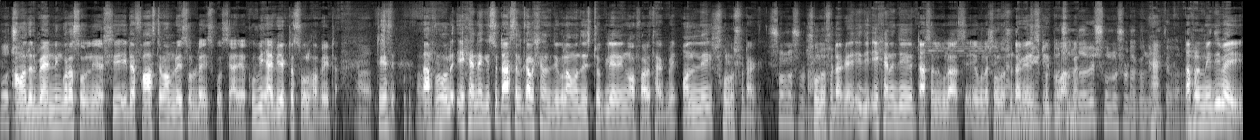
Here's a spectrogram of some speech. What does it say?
বছর আমাদের ব্র্যান্ডিং করা সোল নিয়ে আসছি। এটা ফার্স্ট টাইম আমরা এই সোলটা ইউজ করছি। আর খুবই হেভি একটা সোল হবে এটা। আচ্ছা। ঠিক আছে? তারপর হলো এখানে কিছু টার্সেল কালেকশন আছে যেগুলো আমাদের স্টক ক্লিয়ারিং অফার থাকবে। অনলি ষোলোশো টাকা 1600 টাকা। ষোলোশো টাকা এই যে এখানে যে টার্সেলগুলো আছে এগুলো ষোলোশো টাকা ইউজ করতে হবে 1600 টাকা পারবেন তারপর মেদি ভাই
